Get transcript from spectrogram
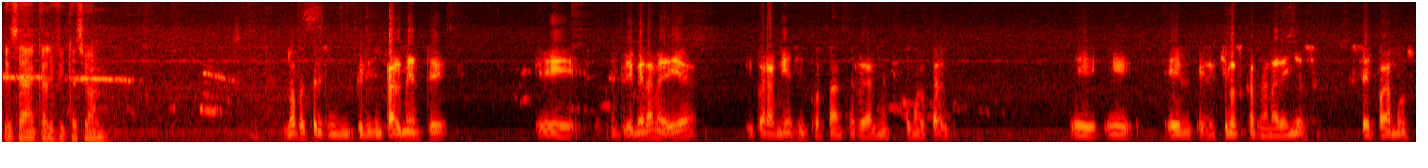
de esa calificación? No, pues principalmente, eh, en primera medida, y para mí es importante realmente como alcalde, eh, eh, el, que los casanareños sepamos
